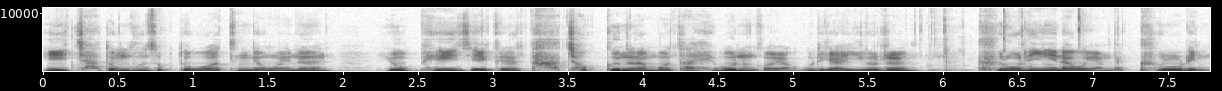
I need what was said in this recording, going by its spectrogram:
이 자동 분석 도구 같은 경우에는 이 페이지에 그냥 다 접근을 한번 다 해보는 거예요. 우리가 이거를 크롤링이라고 합니다. 크롤링.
